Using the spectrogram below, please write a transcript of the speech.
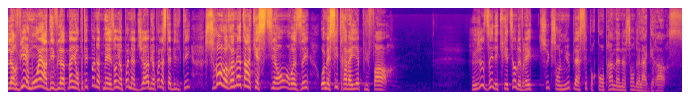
leur vie est moins en développement, ils n'ont peut-être pas notre maison, ils n'ont pas notre job, ils n'ont pas la stabilité, souvent on va remettre en question, on va se dire Oui, mais s'ils travaillaient plus fort. Je veux juste dire, les chrétiens devraient être ceux qui sont le mieux placés pour comprendre la notion de la grâce.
